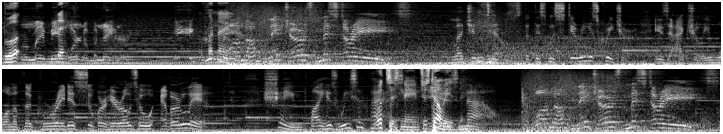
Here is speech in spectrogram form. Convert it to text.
Butt Or maybe naked. it weren't a banana. It could banana. One of Nature's Mysteries. Legend tells that this mysterious creature is actually one of the greatest superheroes who ever lived. Shamed by his recent past. What's his name? Just tell me his name. Now, one of Nature's Mysteries.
